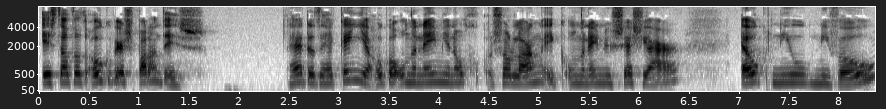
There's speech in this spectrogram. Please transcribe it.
Is dat dat ook weer spannend is. Dat herken je, ook al onderneem je nog zo lang. Ik onderneem nu zes jaar. Elk nieuw niveau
